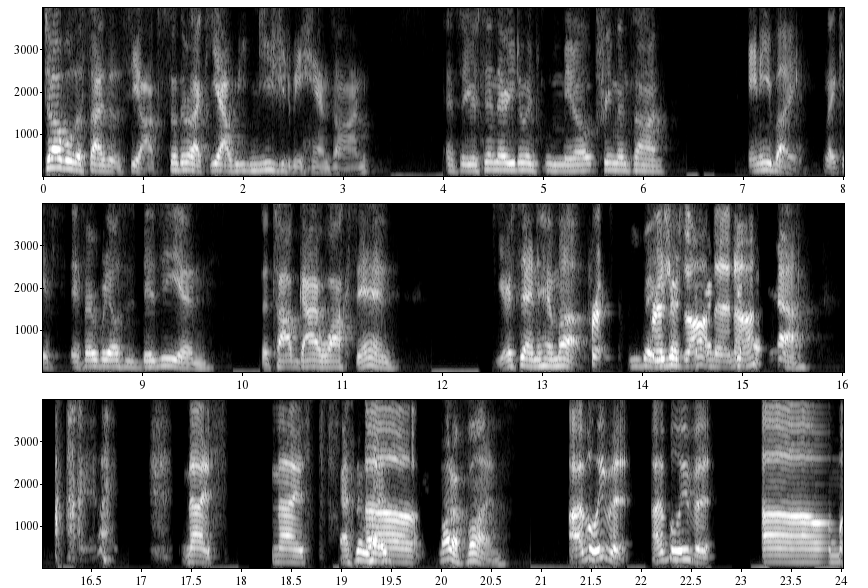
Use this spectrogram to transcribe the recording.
double the size of the Seahawks. So they're like, yeah, we need you to be hands on. And so you're sitting there, you're doing, you know, treatments on anybody. Like if if everybody else is busy and the top guy walks in, you're sending him up. Pre- You bet- pressure's better- on then, huh? Yeah, nice. Nice. that's a lot, Uh, a lot of fun. I believe it. I believe it. Um,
